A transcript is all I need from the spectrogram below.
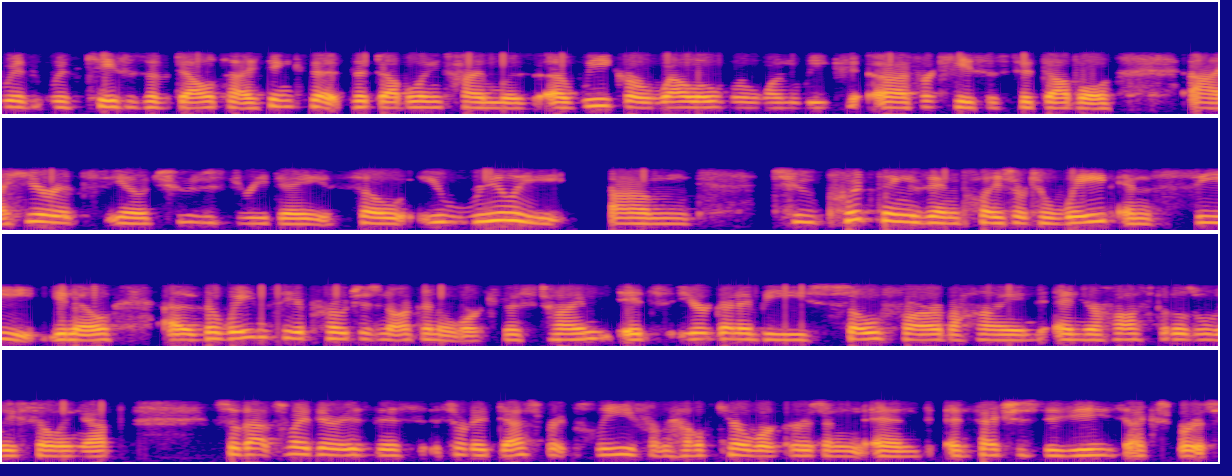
with with cases of Delta, I think that the doubling time was a week or well over one week uh, for cases to double. Uh, here, it's you know two to three days. So you really um, to put things in place or to wait and see. You know, uh, the wait and see approach is not going to work this time. It's you're going to be so far behind, and your hospitals will be filling up. So that's why there is this sort of desperate plea from healthcare workers and, and infectious disease experts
